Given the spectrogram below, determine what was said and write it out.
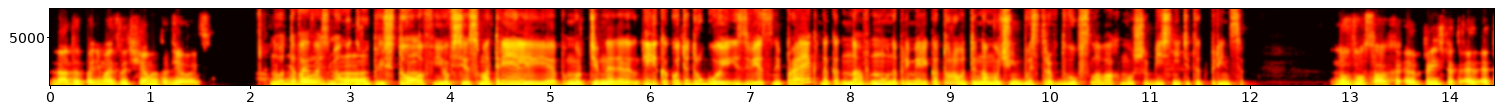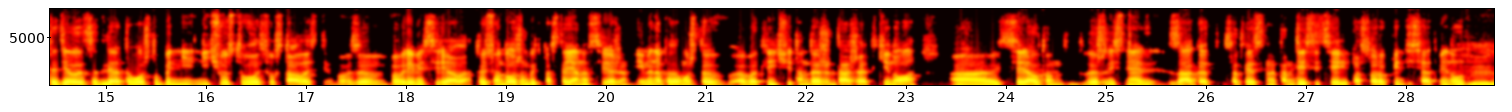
надо понимать, зачем это делается. Ну вот давай вот, возьмем а, «Игру престолов», да. ее все смотрели, или какой-то другой известный проект, на, на, ну, на примере которого ты нам очень быстро в двух словах можешь объяснить этот принцип. Ну, в двух словах, э, в принципе, это, это делается для того, чтобы не, не чувствовалась усталость во, во время сериала. То есть он должен быть постоянно свежим. Именно потому, что в, в отличие там даже, даже от кино, э, сериал там должны снять за год, соответственно, там 10 серий по 40-50 минут. Mm-hmm.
